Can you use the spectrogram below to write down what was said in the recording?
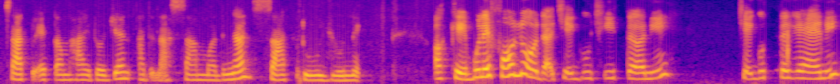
Satu atom hidrogen adalah sama dengan satu unit. Okey, boleh follow tak cikgu cerita ni? Cikgu terang ni?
